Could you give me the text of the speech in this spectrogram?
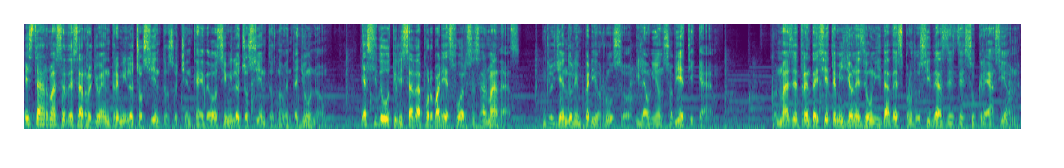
Esta arma se desarrolló entre 1882 y 1891 y ha sido utilizada por varias fuerzas armadas, incluyendo el Imperio Ruso y la Unión Soviética. Con más de 37 millones de unidades producidas desde su creación,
